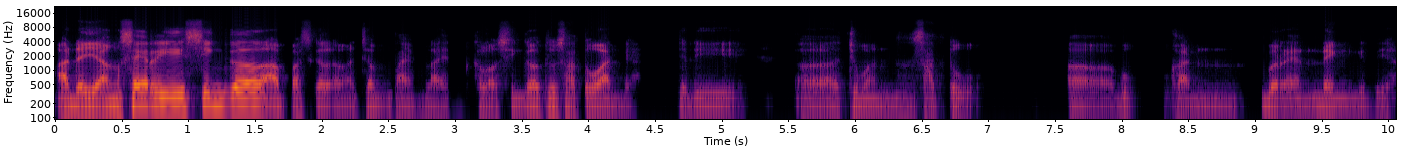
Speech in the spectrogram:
ada yang seri, single, apa segala macam timeline. Kalau single tuh satuan ya. Jadi uh, cuman satu, uh, bukan branding gitu ya.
